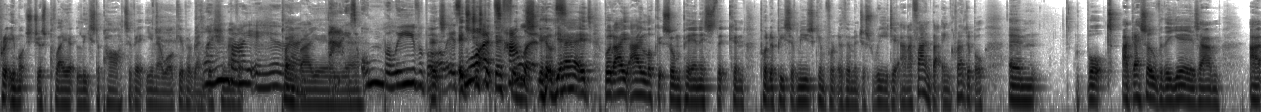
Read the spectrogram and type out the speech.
pretty much just play at least a part of it you know or give a rendition Playing of by it ear. Playing though. by ear, That is yeah. unbelievable. it's, It's, it's what just a, a, different talent. skill yeah it's but I, I look at some pianists that can put a piece of music in front of them and just read it and i find that incredible um but i guess over the years i'm I,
